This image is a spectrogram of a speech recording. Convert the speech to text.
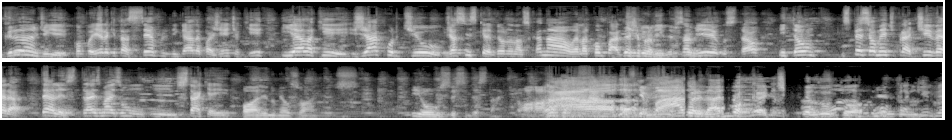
grande companheira que está sempre ligada com a gente aqui, e ela que já curtiu, já se inscreveu no nosso canal, ela compartilha o link com os amigos e tal. Então, especialmente para ti, Vera, Teles, traz mais um, um destaque aí. Olhe nos meus olhos e ouça esse destaque. Ah, que barbaridade! Boca de veludo. Boca de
